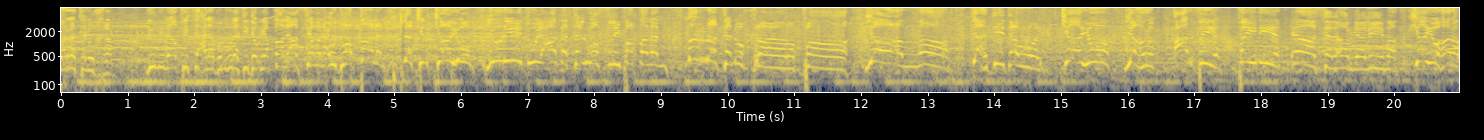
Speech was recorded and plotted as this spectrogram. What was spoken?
مرة أخرى. لننافس على بطولة دوري أبطال آسيا ونعود أبطالا لكن كايو يريد إعادة الوصل بطلا مرة أخرى يا رباه يا الله تهديد أول. كايو يهرب عرضية بينية يا سلام يا ليما. كايو هرب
